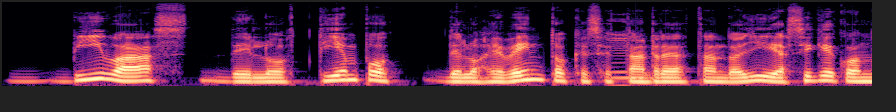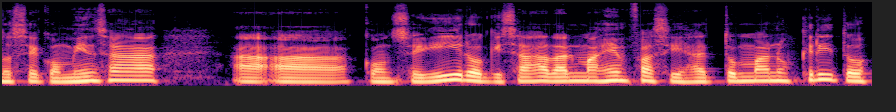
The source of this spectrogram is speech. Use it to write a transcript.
vivas de los tiempos, de los eventos que se están redactando allí. Así que cuando se comienza a, conseguir o quizás a dar más énfasis a estos manuscritos,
